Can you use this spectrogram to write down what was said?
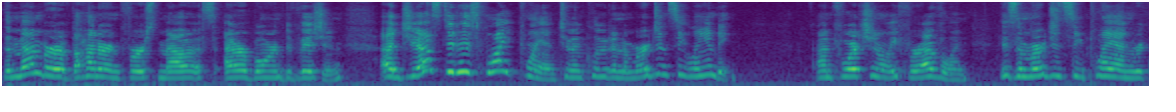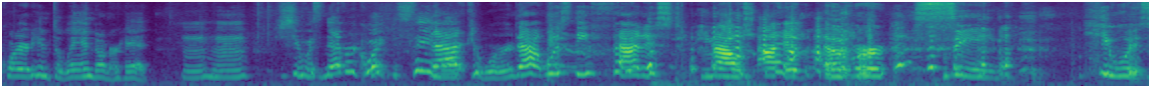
the member of the 101st Mouse Airborne Division adjusted his flight plan to include an emergency landing. Unfortunately for Evelyn, his emergency plan required him to land on her head. Mm-hmm. She was never quite the same That- afterward. That was the fattest mouse I have ever seen. He was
